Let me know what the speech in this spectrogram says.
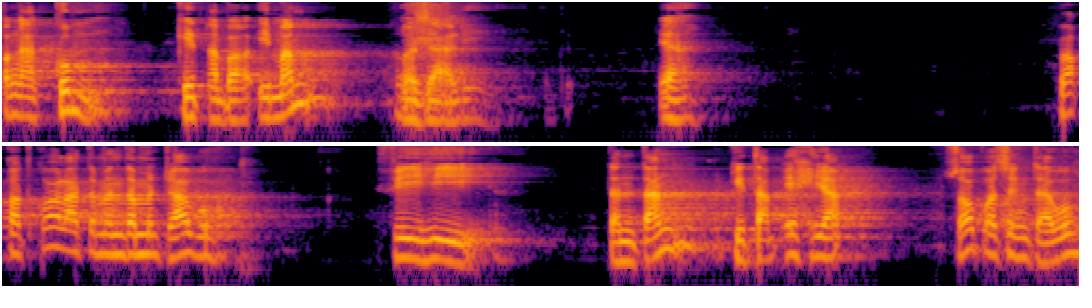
pengagum kitab Imam Ghazali. Ya. Waqat qala teman-teman dawuh fihi tentang kitab Ihya. Sapa sing dawuh?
